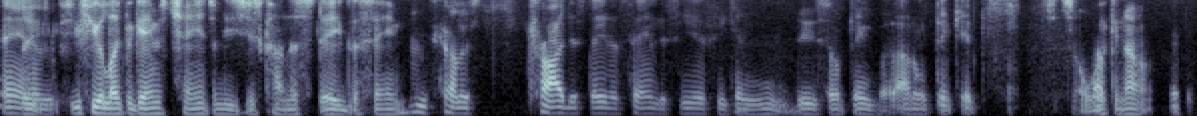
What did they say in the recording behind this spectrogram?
So and you feel like the game's changed and he's just kind of stayed the same? he's kind of tried to stay the same to see if he can do something, but I don't think it's It's not working out. in his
